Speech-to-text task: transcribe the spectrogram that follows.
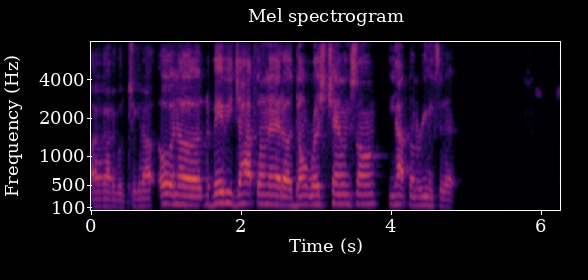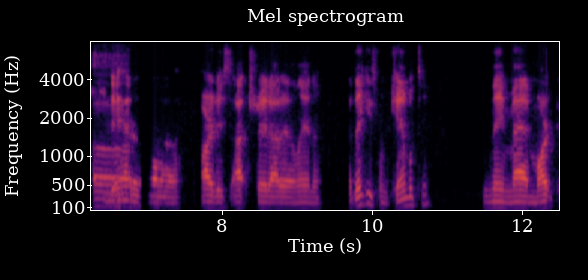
I gotta go check it out. Oh, and uh, DaBaby j- hopped on that uh, "Don't Rush" challenge song. He hopped on a remix of that. Uh, they had a uh, artist out, straight out of Atlanta. I think he's from Campbellton. His name Mad Mark.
